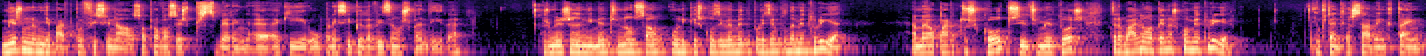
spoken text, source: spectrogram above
Mesmo na minha parte profissional, só para vocês perceberem eh, aqui o princípio da visão expandida, os meus rendimentos não são única e exclusivamente, por exemplo, da mentoria. A maior parte dos coaches e dos mentores trabalham apenas com a mentoria. E, portanto, eles sabem que têm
